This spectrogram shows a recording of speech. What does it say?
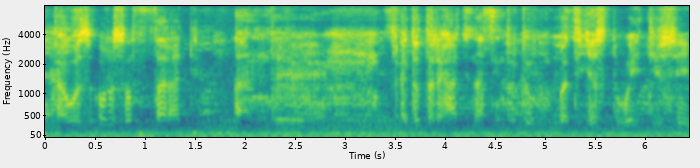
I was also third and uh, I thought I had nothing to do, but just to wait, you see,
